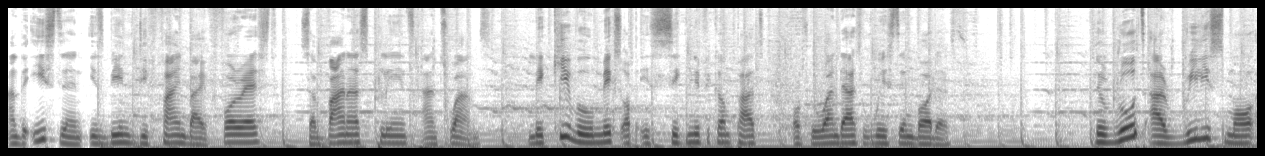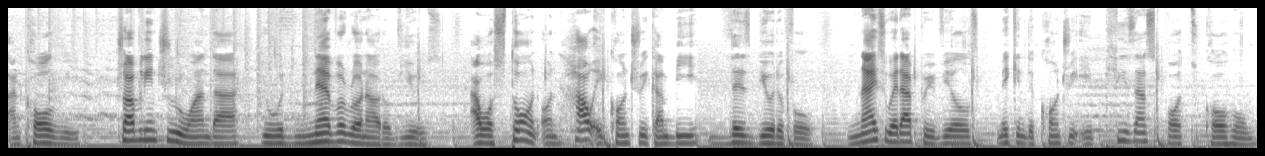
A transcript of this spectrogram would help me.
and the eastern is being defined by forests, savannas, plains and swamps. Lake Kivu makes up a significant part of Rwanda's western borders. The roads are really small and curvy. Traveling through Rwanda, you would never run out of views. I was stunned on how a country can be this beautiful. Nice weather prevails, making the country a pleasant spot to call home.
